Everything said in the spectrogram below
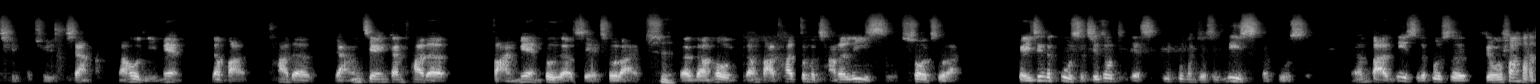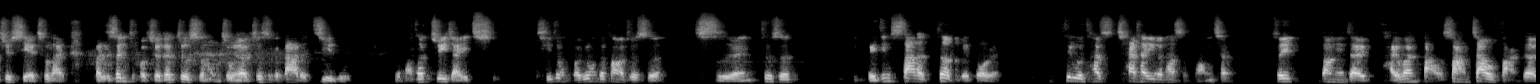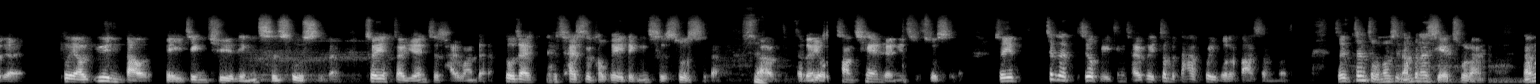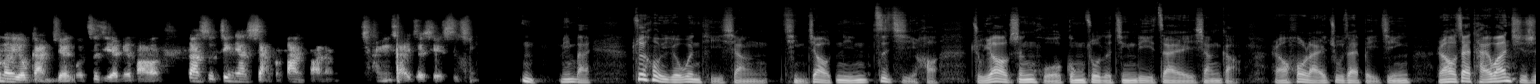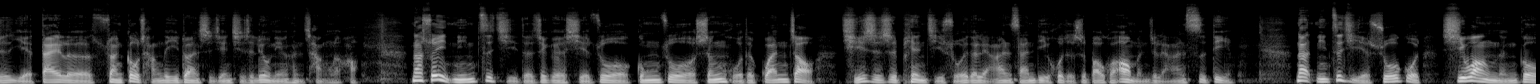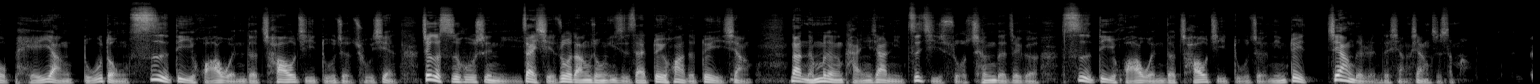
取取向，然后里面要把它的阳间跟它的反面都要写出来，是，呃然后能把它这么长的历史说出来。北京的故事其中也是一部分，就是历史的故事，能把历史的故事有个方法去写出来，本身我觉得就是很重要，就是个大的记录，把它追在一起。其中我用的方法就是。死人就是北京杀了特别多人，最后他是恰恰因为他是皇城，所以当年在台湾岛上造反的人都要运到北京去凌迟处死的，所以在原籍台湾的都在菜市口被凌迟处死的，是呃，可能有上千人一起处死的，所以这个只有北京才会这么大规模的发生的，所以这种东西能不能写出来，能不能有感觉，我自己也没把握，但是尽量想个办法能承载这些事情。嗯，明白。最后一个问题想请教您自己哈，主要生活工作的经历在香港，然后后来住在北京，然后在台湾其实也待了算够长的一段时间，其实六年很长了哈。那所以您自己的这个写作、工作、生活的关照，其实是遍及所谓的两岸三地，或者是包括澳门这两岸四地。那你自己也说过，希望能够培养读懂四地华文的超级读者出现，这个似乎是你在写作当中一直在对话的对象。那能不能谈一下你自己所称的这个四地华文的超级读者？您对这样的人的想象是什么？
